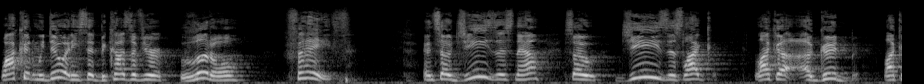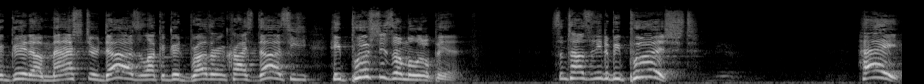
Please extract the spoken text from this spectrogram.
why couldn't we do it? He said because of your little faith. And so jesus now so jesus like like a, a good like a good uh, master does and like a good brother in christ does he he pushes them a little bit. Sometimes we need to be pushed hey,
